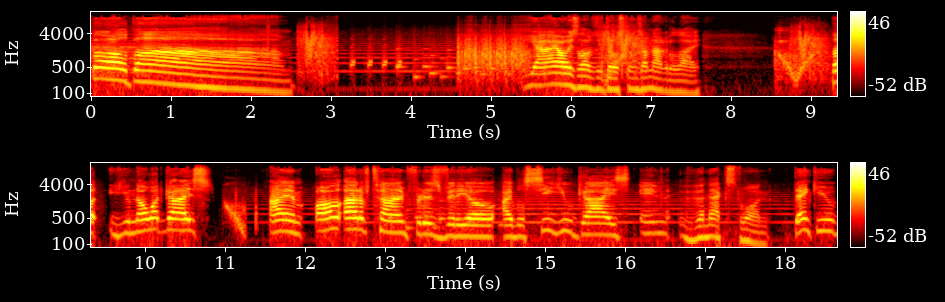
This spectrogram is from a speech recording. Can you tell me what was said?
ball bomb. Yeah, I always loved those things, I'm not gonna lie. But you know what, guys? I am all out of time for this video. I will see you guys in the next one. Thank you.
